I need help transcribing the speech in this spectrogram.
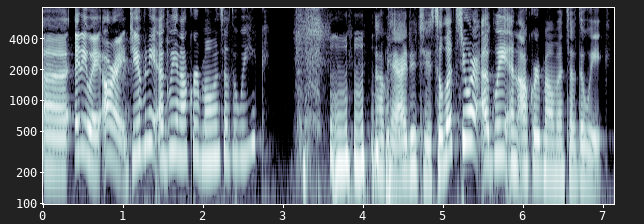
Uh, anyway, all right. Do you have any ugly and awkward moments of the week? okay, I do too. So let's do our ugly and awkward moments of the week.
